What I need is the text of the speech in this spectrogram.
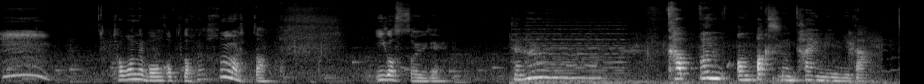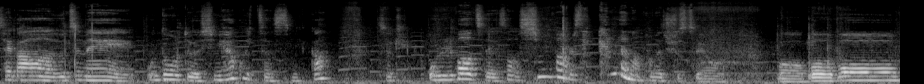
저번에 먹은 것보다 훨씬 맛있다. 익었어 이게. 짜란 가쁜 언박싱 타임입니다 제가 요즘에 운동을 또 열심히 하고 있지 않습니까? 이렇게 올버즈에서 신발을 세 켤레나 보내주셨어요 뭐뭐뭐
